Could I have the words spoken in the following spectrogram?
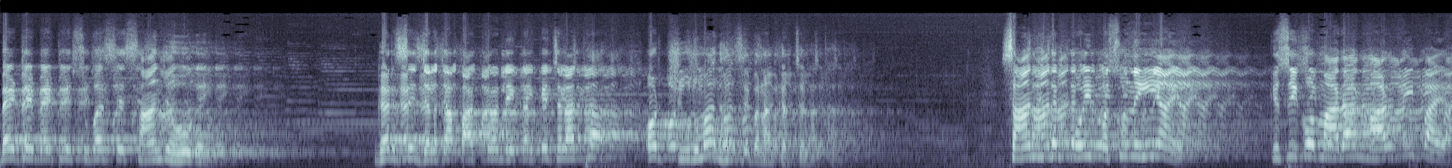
बैठे बैठे सुबह से साँझ हो गई। घर से जल का पात्र लेकर के चला था और चूरमा घर से बनाकर चला था। साँझ तक कोई पशु नहीं आए। किसी को मारा मार नहीं पाया।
